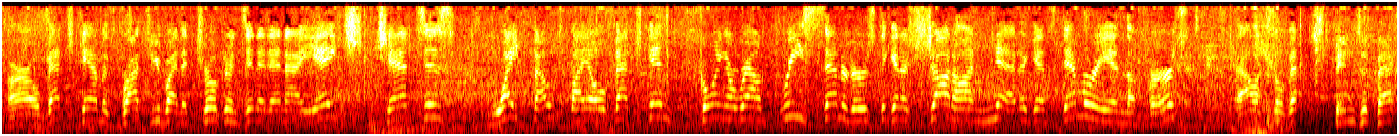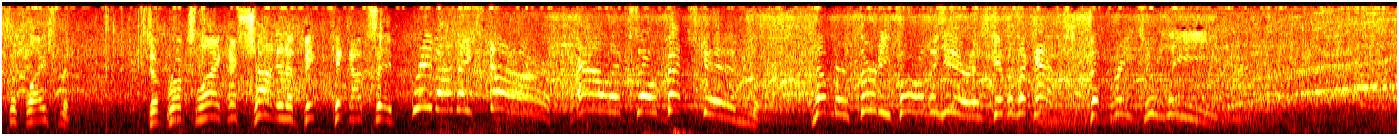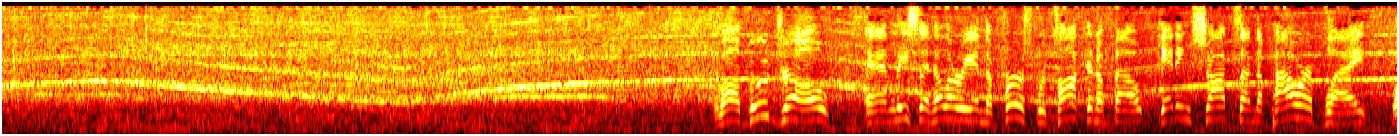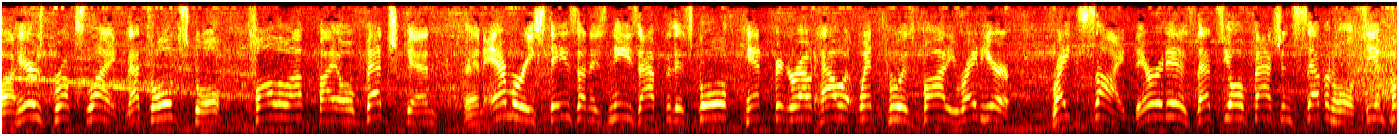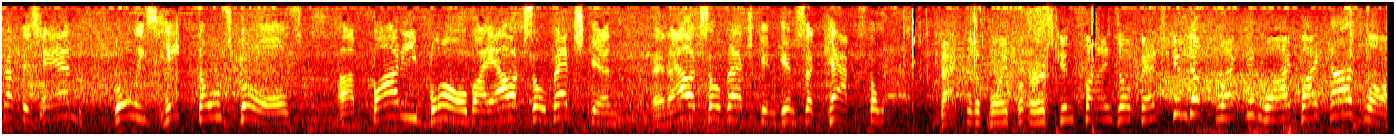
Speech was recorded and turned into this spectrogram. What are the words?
Our Ovechcam is brought to you by the Children's Inn at NIH. Chances, white bounce by Ovechkin, going around three Senators to get a shot on net against Emery in the first. Alex Ovechkin spins it back to Fleischmann. To Brooks Laich, a shot and a big kick-out save. Rebound, they star! Alex Ovechkin, number 34 of the year, has given the Caps the 3-2 lead. Well, Boudreau and Lisa Hillary in the first were talking about getting shots on the power play. Well, here's Brooks Laich. That's old school. Follow up by Ovechkin. And Emery stays on his knees after this goal. Can't figure out how it went through his body. Right here. Right side. There it is. That's the old-fashioned seven hole. See him put up his hand? Goalies hate those goals. A body blow by Alex Ovechkin. And Alex Ovechkin gives the Caps the... Back to the point for Erskine. Finds Ovechkin deflected wide by Kozlov.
